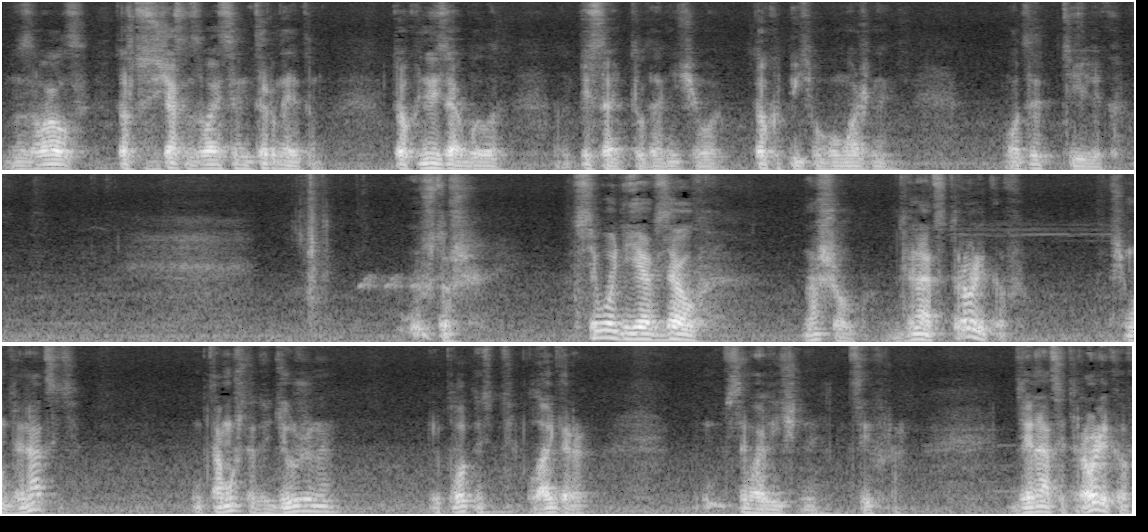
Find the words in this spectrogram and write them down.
называлось, то, что сейчас называется интернетом. Только нельзя было писать туда ничего, только письма бумажные. Вот это телек. Ну что ж, сегодня я взял, нашел 12 роликов. Почему 12? Ну, потому что это дюжина и плотность лагера символичная цифра. 12 роликов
